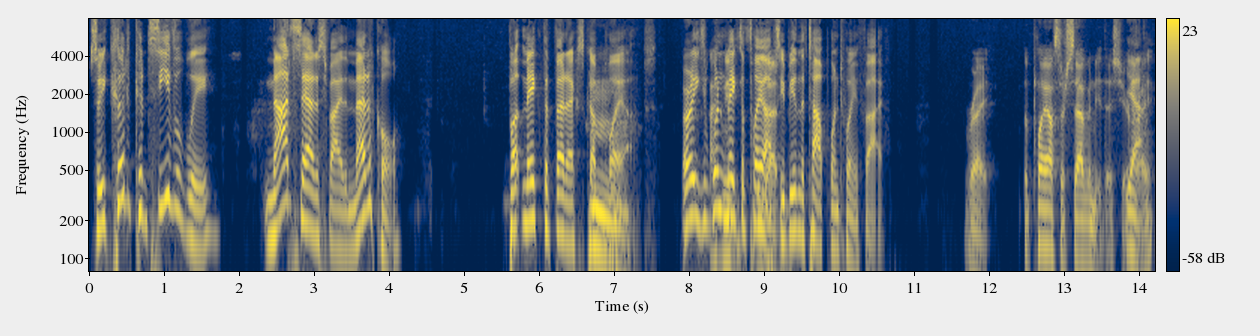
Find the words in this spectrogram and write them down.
So he could conceivably not satisfy the medical, but make the FedEx Cup Hmm. playoffs. Or he wouldn't make the playoffs. He'd be in the top 125. Right. The playoffs are 70 this year, Yeah. right?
